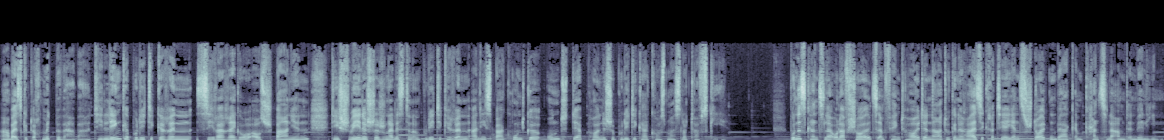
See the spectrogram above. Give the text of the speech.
Aber es gibt auch Mitbewerber. Die linke Politikerin Sira Rego aus Spanien, die schwedische Journalistin und Politikerin Alice Barkundke und der polnische Politiker Kosmas Lotowski. Bundeskanzler Olaf Scholz empfängt heute NATO-Generalsekretär Jens Stoltenberg im Kanzleramt in Berlin.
